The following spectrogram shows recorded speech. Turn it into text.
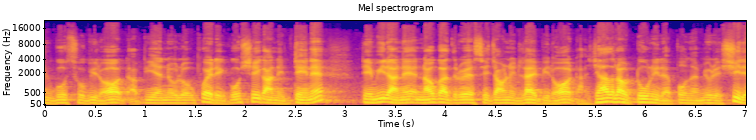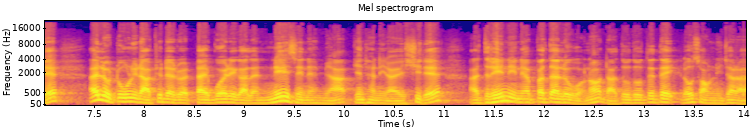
ယူဖို့ဆိုပြီးတော့ဒါ PNO လိုအဖွဲ့တွေကိုရှေ့ကနေတင်တယ်တင်ပြီးတာနဲ့အနောက်ကသူတို့ရဲ့စေချောင်းတွေလိုက်ပြီးတော့ဒါရသလောက်တိုးနေတဲ့ပုံစံမျိုးတွေရှိတယ်အဲ့လိုတိုးနေတာဖြစ်တဲ့အတွက်တိုက်ပွဲတွေကလည်းနေ့စဉ်နဲ့မျှပြင်းထန်နေတာရှိတယ်အဲသတင်းအနေနဲ့ပတ်သက်လို့ပေါ့နော်ဒါတူတူတိတ်တိတ်လှုပ်ဆောင်နေကြတာ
